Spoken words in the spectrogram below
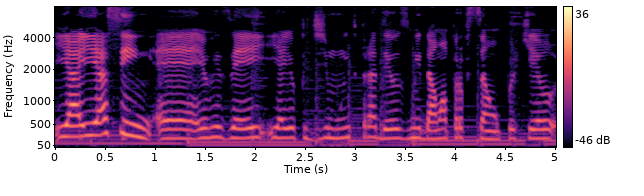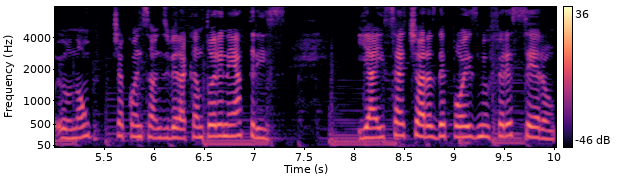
E aí, assim, é, eu rezei e aí eu pedi muito para Deus me dar uma profissão, porque eu, eu não tinha condição de virar cantora e nem atriz. E aí, sete horas depois, me ofereceram.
